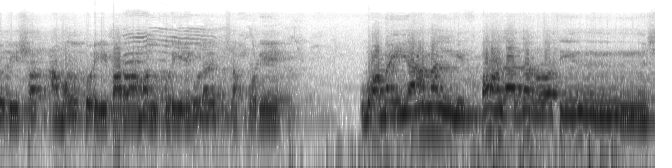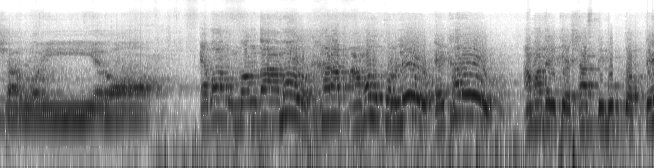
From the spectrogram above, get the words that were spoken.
যদি সৎ আমল করি বারো আমল করি এগুলোর হিসাব হবে ومن يعمل مثقال ذرة شرا يرى এবং মন্দ আমল, খারাপ আমল করলেও এখানেও আমাদেরকে শাস্তি ভোগ করতে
